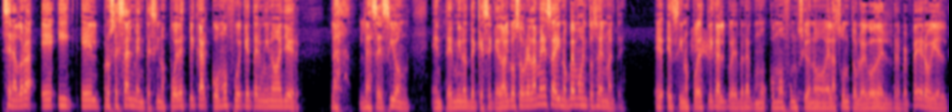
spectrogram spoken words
Senadora, eh, y el procesalmente, si nos puede explicar cómo fue que terminó ayer la, la sesión en términos de que se quedó algo sobre la mesa y nos vemos entonces el martes. Eh, eh, si nos puede explicar, pues, ¿verdad? Cómo, cómo funcionó el asunto luego del reperpero y el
